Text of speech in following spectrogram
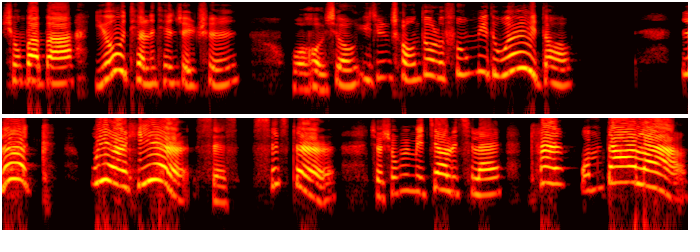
熊爸爸又舔了舔嘴唇。我好像已经尝到了蜂蜜的味道。Look, we are here, says sister. 小熊妹妹叫了起来：“看，我们到了！”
